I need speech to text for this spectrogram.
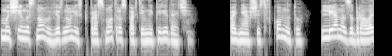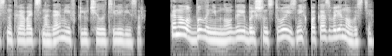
Мужчины снова вернулись к просмотру спортивной передачи. Поднявшись в комнату, Лена забралась на кровать с ногами и включила телевизор. Каналов было немного, и большинство из них показывали новости,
